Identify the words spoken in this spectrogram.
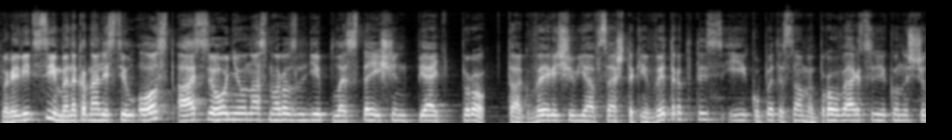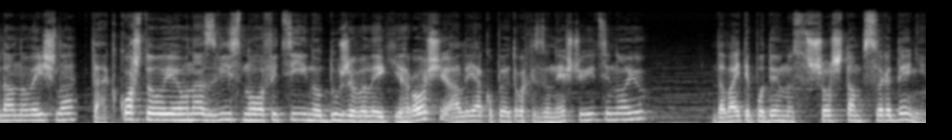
Привіт всім! Ви на каналі SteelOst, а сьогодні у нас на розгляді PlayStation 5 Pro. Так, вирішив я все ж таки витратитись і купити саме Pro версію, яку нещодавно вийшла. Так, коштує нас, звісно, офіційно дуже великі гроші, але я купив трохи за нижчою ціною. Давайте подивимось, що ж там всередині.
